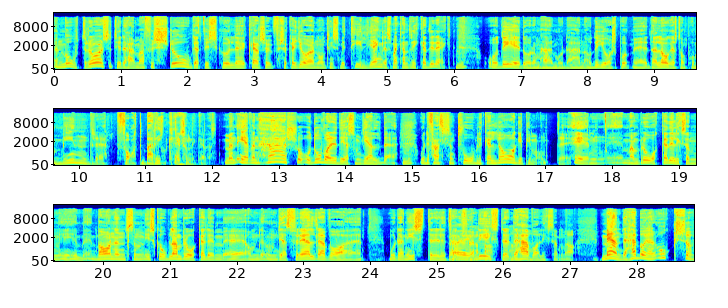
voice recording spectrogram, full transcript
en motrörelse till det här. Man förstod att vi skulle kanske försöka göra någonting som är tillgängligt som man kan dricka direkt. Mm. Och det är då de här moderna och det görs på, eh, där lagas de på mindre fat, barriker Okej. som det kallas. Men även här så, och då var det det som gällde. Mm. Och det fanns liksom två olika lag i Piemonte. Eh, eh, man bråkade liksom, barnen som i skolan bråkade om, om deras föräldrar var modernister eller Ja, ja, ja. traditionalister. Ja, ja, det här var liksom, ja. Men det här börjar också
